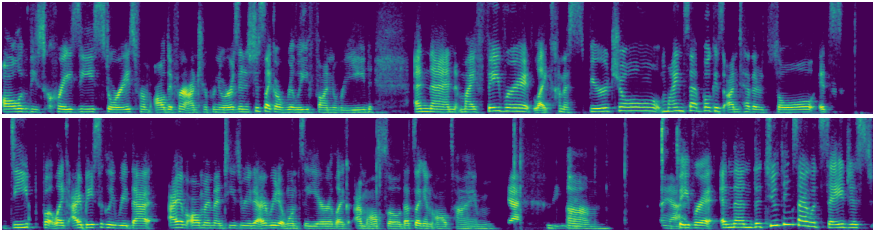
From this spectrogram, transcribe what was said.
all of these crazy stories from all different entrepreneurs, and it's just like a really fun read. And then my favorite, like kind of spiritual mindset book is Untethered Soul. It's deep, but like I basically read that. I have all my mentees read it. I read it once a year. Like I'm also that's like an all time Yeah. um yeah. favorite. And then the two things I would say just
